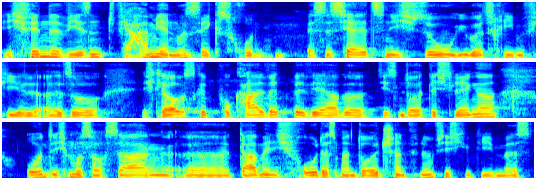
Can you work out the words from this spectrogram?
ich finde, wir sind, wir haben ja nur sechs Runden. Es ist ja jetzt nicht so übertrieben viel. Also ich glaube, es gibt Pokalwettbewerbe, die sind deutlich länger. Und ich muss auch sagen, äh, da bin ich froh, dass man Deutschland vernünftig geblieben ist.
